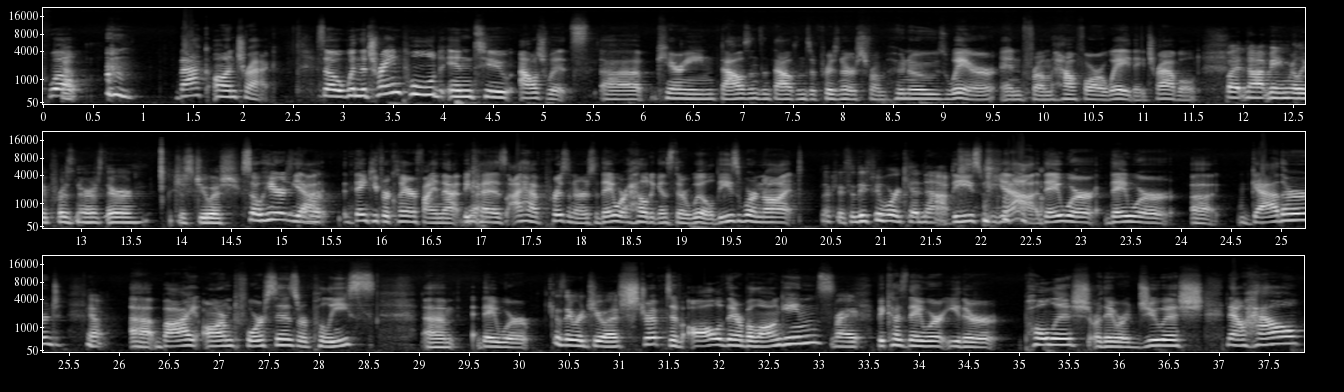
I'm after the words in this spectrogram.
Well, back on track. So when the train pulled into Auschwitz, uh, carrying thousands and thousands of prisoners from who knows where and from how far away they traveled. But not being really prisoners, they're just Jewish. So here's yeah. Or- thank you for clarifying that because I have prisoners. They were held against their will. These were not Okay, so these people were kidnapped. these. Yeah, they were they were uh, gathered yeah, uh, by armed forces or police. Um, they were because they were Jewish. stripped of all of their belongings Right. because they were either polish or they were jewish now how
